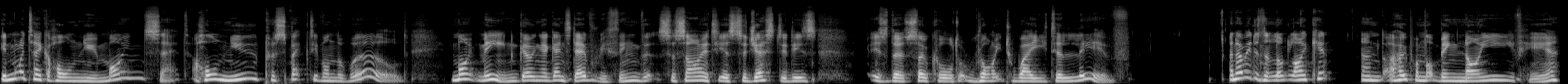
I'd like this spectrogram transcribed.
it might take a whole new mindset, a whole new perspective on the world. It might mean going against everything that society has suggested is, is the so called right way to live. I know it doesn't look like it, and I hope I'm not being naive here,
